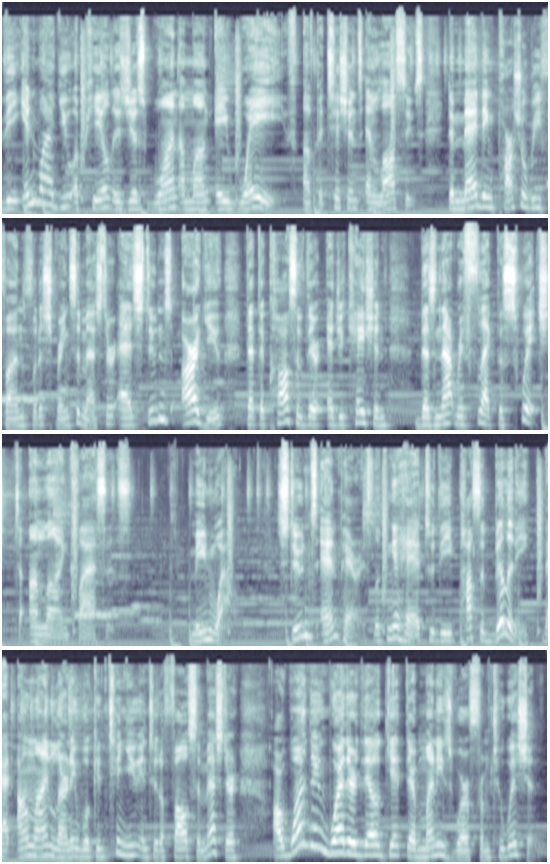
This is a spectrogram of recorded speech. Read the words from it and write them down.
The NYU appeal is just one among a wave of petitions and lawsuits demanding partial refunds for the spring semester as students argue that the cost of their education does not reflect the switch to online classes. Meanwhile, students and parents looking ahead to the possibility that online learning will continue into the fall semester are wondering whether they'll get their money's worth from tuition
